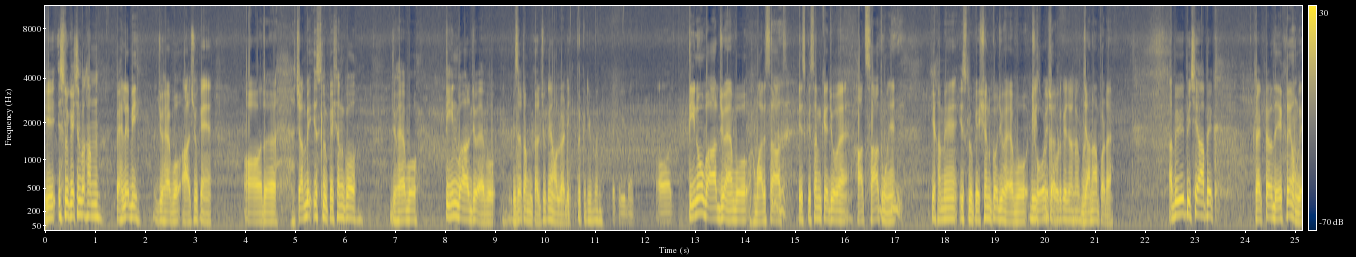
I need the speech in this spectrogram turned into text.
ये इस लोकेशन पर हम पहले भी जो है वो आ चुके हैं और चंद भी इस लोकेशन को जो है वो तीन बार जो है वो विज़िट हम कर चुके हैं ऑलरेडी तकरीबन। तकरीबन। और तीनों बार जो हैं वो हमारे साथ इस किस्म के जो हैं हादसा हुए हैं कि हमें इस लोकेशन को जो है वो छोड़ कर छोड़ के जाना पड़ा। जाना पड़ा है। अभी भी पीछे आप एक ट्रैक्टर देख रहे होंगे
